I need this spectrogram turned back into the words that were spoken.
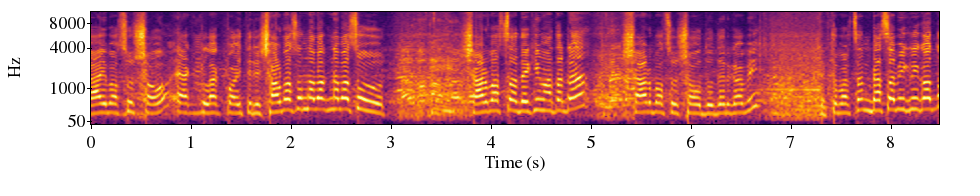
গাই বাছুর সহ এক লাখ পঁয়ত্রিশ। ষাট বাছুর না বাকনা বাছুর? ষাট বাচ্চা দেখি মাথাটা। ষাট বাছুর সহ দুধের গাবি। দেখতে পাচ্ছেন বেচা বিক্রি কত?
